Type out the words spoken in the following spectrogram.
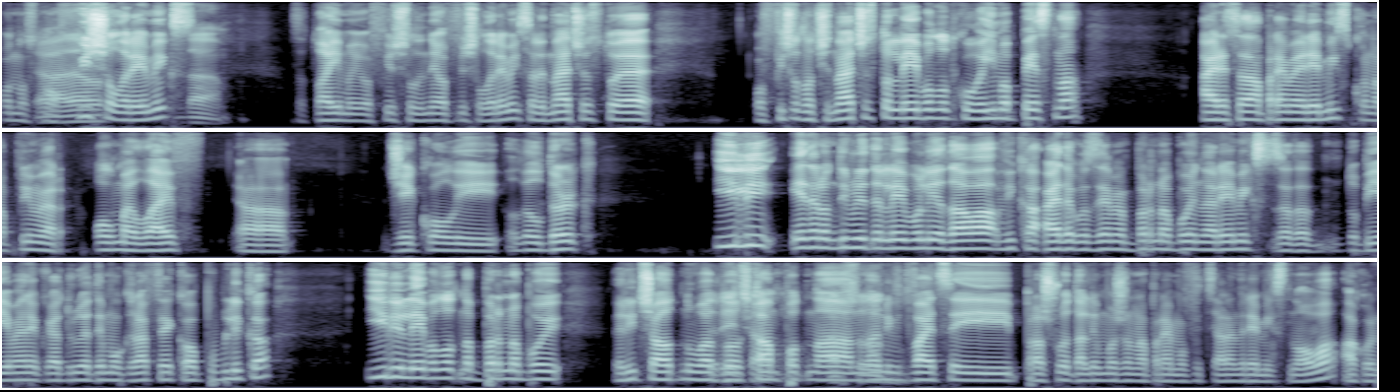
односно Да, да, official remix, Да. затоа има и official и не official remix, али најчесто е official, значи најчесто лейбелот кога има песна, ајде сега да направиме ремикс, кој на пример All My Life, uh, J. Cole и Lil Durk, или еден од нивните лейбели ја дава, вика, ајде да го земе Брна Бој на ремикс, за да добиеме некоја друга демографија као публика, или лейбелот на Брна Бој reach out нува до кампот на, на апсолутно. нив двајца и прашува дали може да направиме официјален ремикс на ова, ако,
